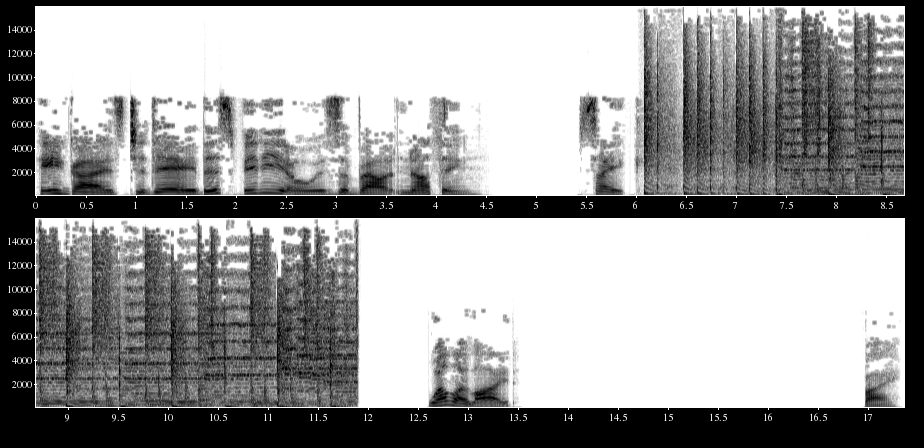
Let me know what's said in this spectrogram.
Hey guys today this video is about nothing. Psych. Well I lied. Bye.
